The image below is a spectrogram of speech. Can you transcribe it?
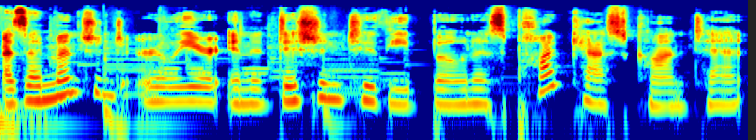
As I mentioned earlier, in addition to the bonus podcast content,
